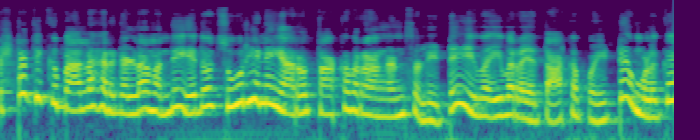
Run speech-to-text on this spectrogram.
அஷ்டதிக்கு பாலகர்கள்லாம் வந்து ஏதோ சூரியனை யாரோ தாக்க வராங்கன்னு சொல்லிட்டு இவ இவரை தாக்க போயிட்டு உங்களுக்கு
